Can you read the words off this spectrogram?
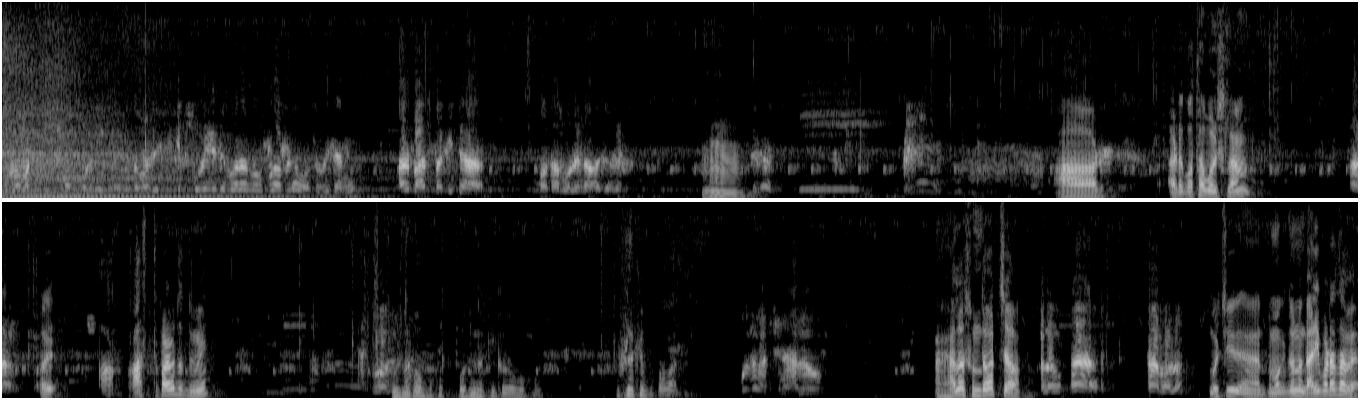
পুরো আমার টিকিট করে দিতে তোমরা যদি টিকিট করে দিতে পারো নো প্রবলেম অসুবিধা নেই। আর বাদ বাকিটা কথা বলে নেওয়া যাবে। হুম। আর একটা কথা বলছিলাম। হ্যাঁ। ওই আসতে পারবে তো তুমি। প্রশ্ন কী করব প্রশ্ন কি বল বুঝতে পারছি না হ্যালো হ্যালো শুনতে পাচ্ছ? হ্যালো হ্যাঁ হ্যাঁ বলো। বলছি তোমাকে জন্য গাড়ি পাঠাতে হবে?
